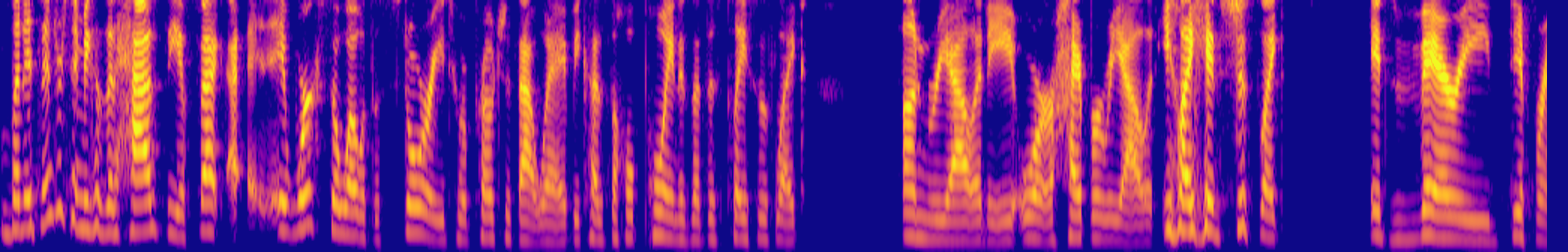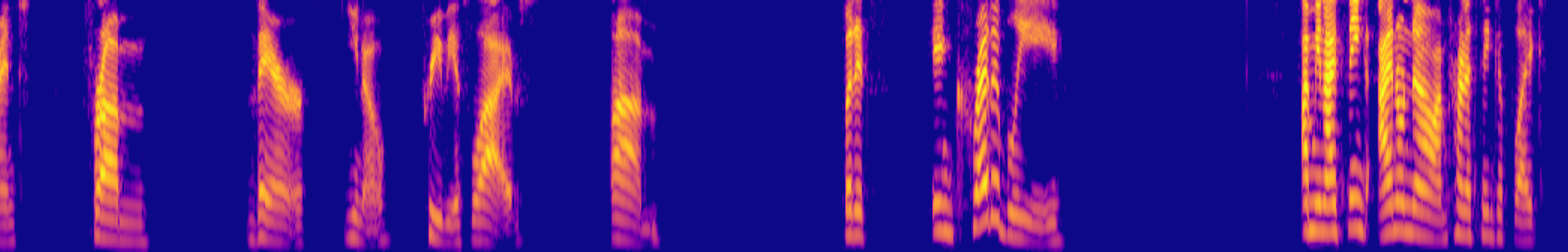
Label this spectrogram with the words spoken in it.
but it's interesting because it has the effect. It works so well with the story to approach it that way because the whole point is that this place is like unreality or hyper reality. Like it's just like it's very different from their you know previous lives. Um, but it's incredibly. I mean, I think I don't know. I'm trying to think of like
